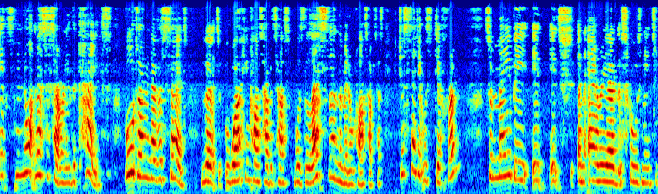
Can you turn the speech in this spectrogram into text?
it's not necessarily the case. Bourdieu never said that working class habitus was less than the middle class habitus. He just said it was different. So maybe it, it's an area that schools need to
